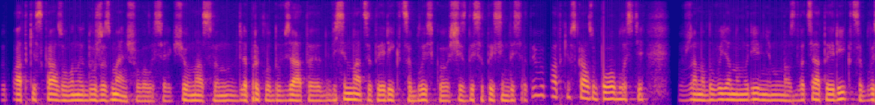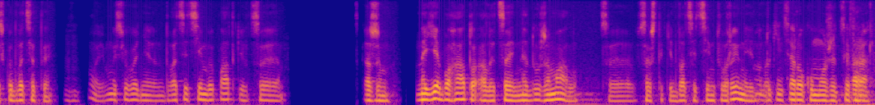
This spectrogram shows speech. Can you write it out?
випадки сказу вони дуже зменшувалися. Якщо в нас е, для прикладу взяти 18-й рік, це близько 60-70 випадків сказу по області, то вже на довоєнному рівні у нас 20-й рік це близько 20. Мгм. Ну і ми сьогодні 27 випадків. Це, скажімо, не є багато, але це не дуже мало. Це все ж таки 27 тварин. І Ну, До кінця року може цифра Так.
